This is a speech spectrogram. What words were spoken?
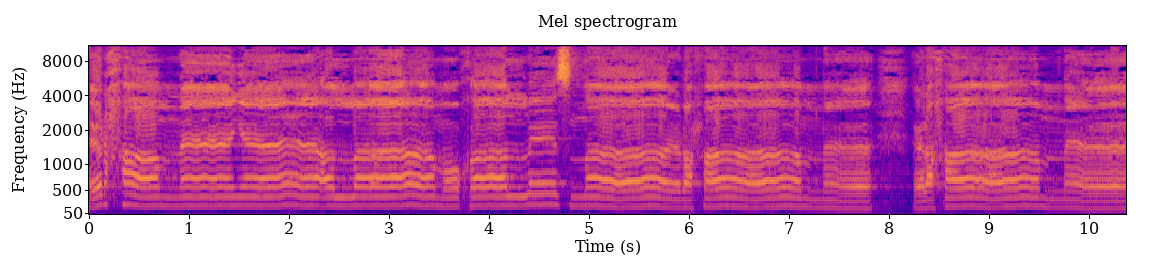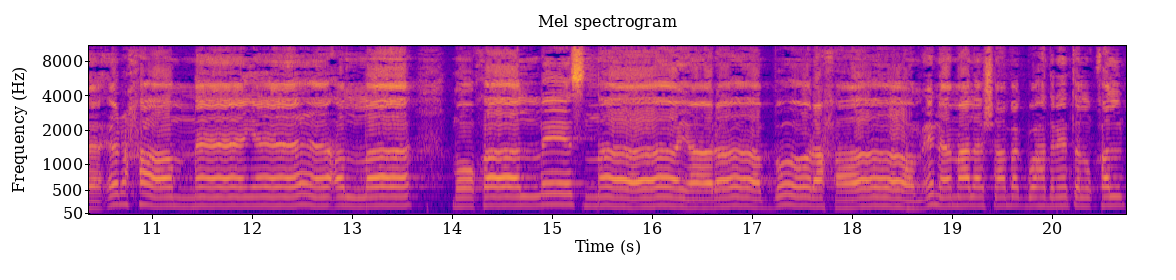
ارحمنا يا الله مخلصنا ارحمنا ارحمنا ارحمنا يا الله مخلصنا يا رب ارحم انعم على شعبك بوحدانية القلب.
